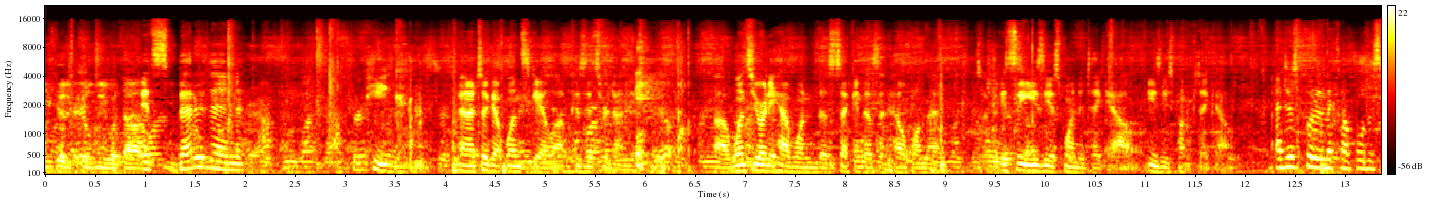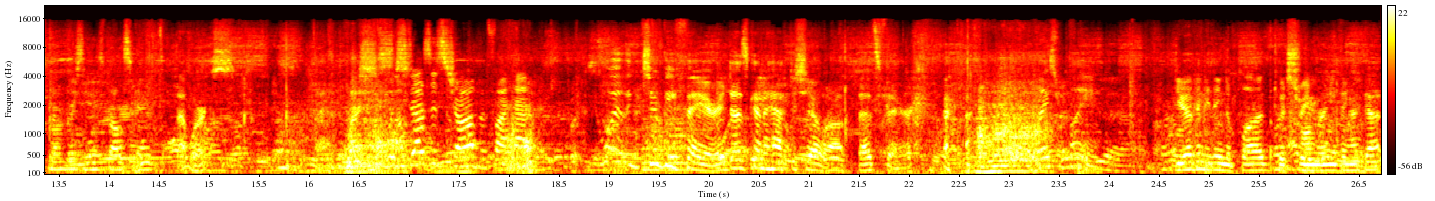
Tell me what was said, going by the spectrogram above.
you could have killed me without. It's better than Peek, and I took out one scale up because it's redundant. Uh, once you already have one, the second doesn't help on that. So it's the easiest one to take out, easiest one to take out. I just put in a couple dismembers in the spell scan, That works. which does its job if I have it. Well, to be fair, it does kind of have to show up. That's fair. Thanks for playing. Do you have anything to plug, Twitch stream or anything like that?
